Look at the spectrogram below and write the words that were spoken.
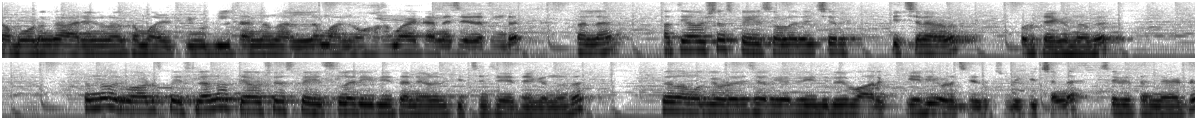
കബോർഡും കാര്യങ്ങളൊക്കെ മൾട്ടിവുഡിൽ തന്നെ നല്ല മനോഹരമായിട്ട് തന്നെ ചെയ്തിട്ടുണ്ട്. നല്ല അത്യാവശ്യം സ്പേസ് ഉള്ളൊരു ചെറിയ കിച്ചനാണ് കൊടുത്തേക്കുന്നത്. എന്നാൽ ഒരുപാട് സ്പേസിലാണ് അത്യാവശ്യം സ്പേസുള്ള രീതിയിൽ തന്നെയാണ് ഒരു കിച്ചൺ ചെയ്തേക്കുന്നത്. ഇത് നമുക്ക് ഇവിടെ ഒരു ചെറിയൊരു രീതിയിൽ വർക്ക് ഏരിയ ഇവിടെ ചെയ്തിട്ടുണ്ട്. കിച്ചന്റെ ശരി തന്നെയായിട്ട്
